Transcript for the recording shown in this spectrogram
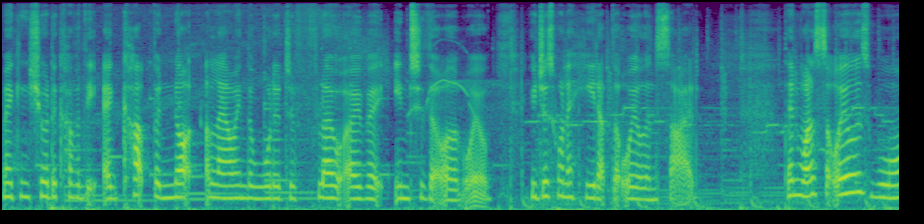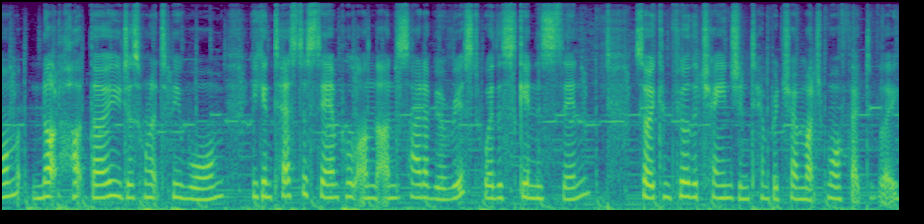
making sure to cover the egg cup but not allowing the water to flow over into the olive oil. You just want to heat up the oil inside. Then once the oil is warm, not hot though, you just want it to be warm, you can test a sample on the underside of your wrist where the skin is thin, so it can feel the change in temperature much more effectively.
